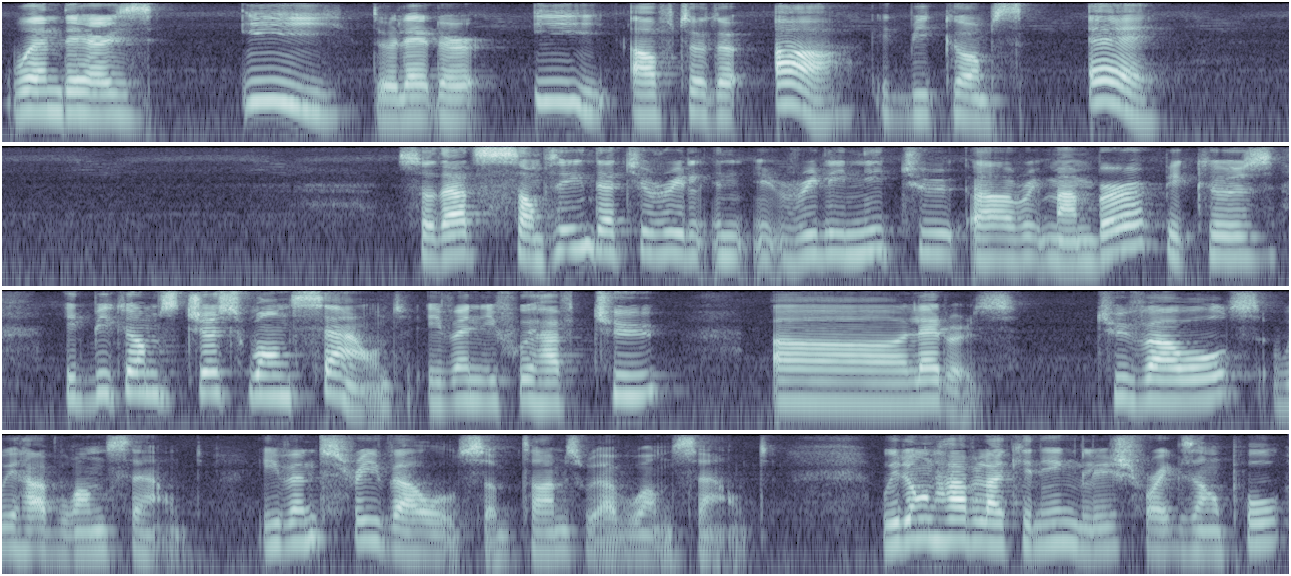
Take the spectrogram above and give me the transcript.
When there is E, the letter E after the A, it becomes E. So that's something that you really, really need to uh, remember because it becomes just one sound, even if we have two uh, letters. Two vowels, we have one sound. Even three vowels, sometimes we have one sound. We don't have, like in English, for example,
